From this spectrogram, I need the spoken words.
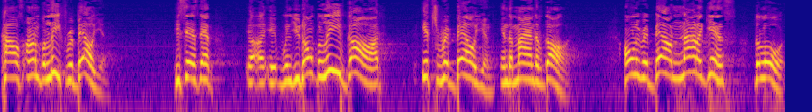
calls unbelief rebellion. He says that uh, it, when you don't believe God, it's rebellion in the mind of God. Only rebel not against the Lord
